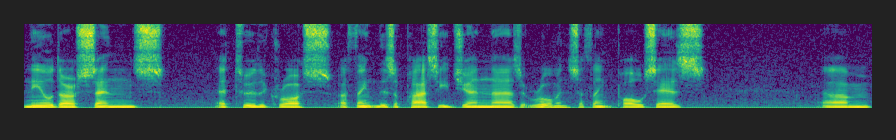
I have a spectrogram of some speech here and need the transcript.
nailed our sins uh, to the cross. I think there's a passage in uh, is it Romans? I think Paul says um,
